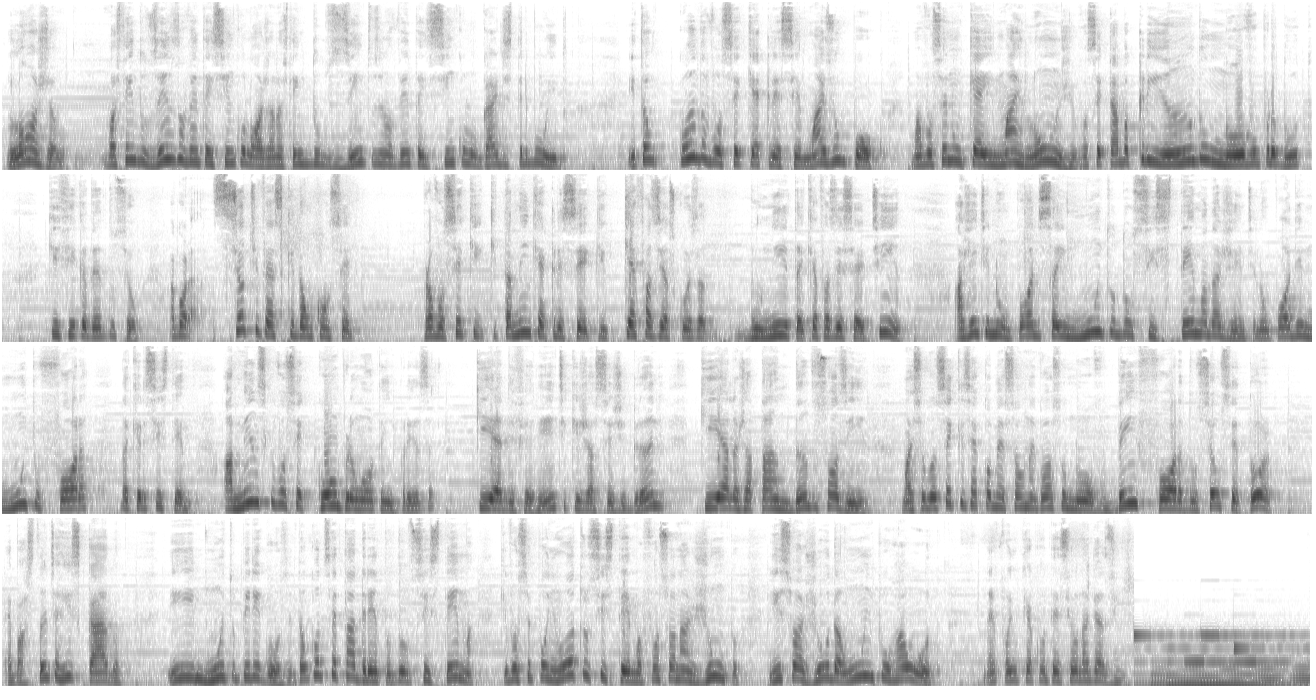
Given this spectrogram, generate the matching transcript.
Loja, nós tem 295 lojas, nós tem 295 lugares distribuídos. Então, quando você quer crescer mais um pouco, mas você não quer ir mais longe, você acaba criando um novo produto que fica dentro do seu. Agora, se eu tivesse que dar um conselho para você que, que também quer crescer, que quer fazer as coisas bonitas e quer fazer certinho, a gente não pode sair muito do sistema da gente, não pode ir muito fora daquele sistema. A menos que você compre uma outra empresa que é diferente, que já seja grande, que ela já está andando sozinha. Mas se você quiser começar um negócio novo, bem fora do seu setor, é bastante arriscado e muito perigoso. Então, quando você está dentro do sistema, que você põe outro sistema funcionar junto, isso ajuda um a empurrar o outro. Né? Foi o que aconteceu na Gazin.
